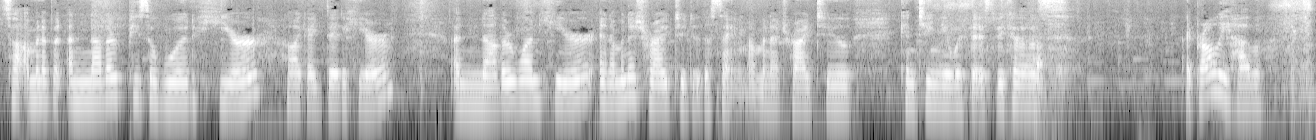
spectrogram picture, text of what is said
So I'm gonna put another piece of wood here like I did here another one here and I'm gonna try to do the same. I'm gonna try to continue with this because I probably have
